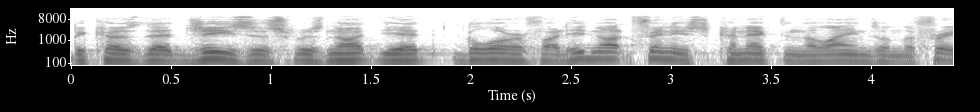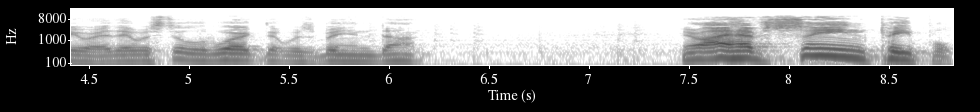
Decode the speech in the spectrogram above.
because that Jesus was not yet glorified. He'd not finished connecting the lanes on the freeway. There was still work that was being done. You know, I have seen people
